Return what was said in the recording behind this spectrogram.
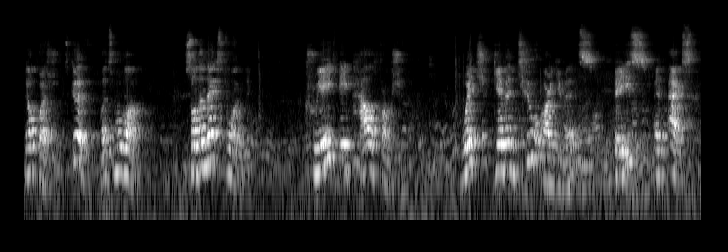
No questions. Good. Let's move on. So the next one, create a POW function. which given two arguments, base and x,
